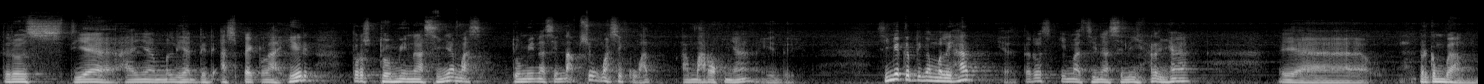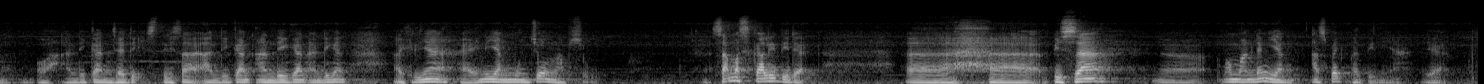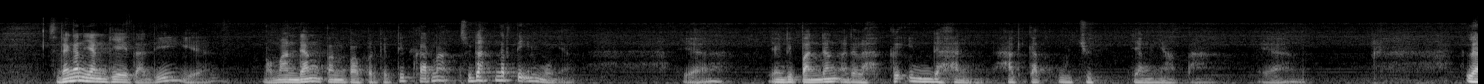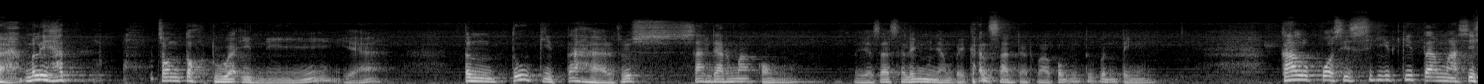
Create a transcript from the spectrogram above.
terus dia hanya melihat dari aspek lahir terus dominasinya mas dominasi nafsu masih kuat amarohnya gitu sehingga ketika melihat ya terus imajinasi liarnya ya berkembang. Wah, andikan jadi istri saya, andikan, andikan, andikan. Akhirnya nah ini yang muncul nafsu. Sama sekali tidak uh, bisa uh, memandang yang aspek batinnya. Ya. Sedangkan yang kiai tadi ya memandang tanpa berkedip karena sudah ngerti ilmunya. Ya, yang dipandang adalah keindahan hakikat wujud yang nyata. Ya. Lah, melihat contoh dua ini ya, tentu kita harus sadar makom. Ya, saya sering menyampaikan sadar makom itu penting. Kalau posisi kita masih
